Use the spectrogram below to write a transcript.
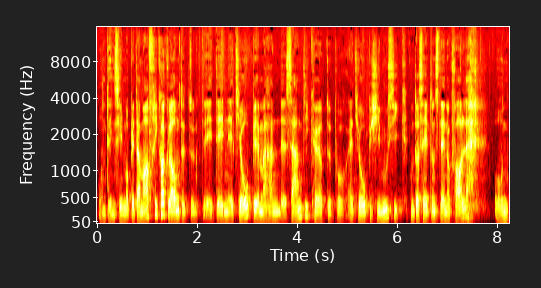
Und dann sind wir bei dem Afrika gelandet und in Äthiopien. Wir haben eine Sendung gehört über äthiopische Musik und das hat uns dann noch gefallen. Und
